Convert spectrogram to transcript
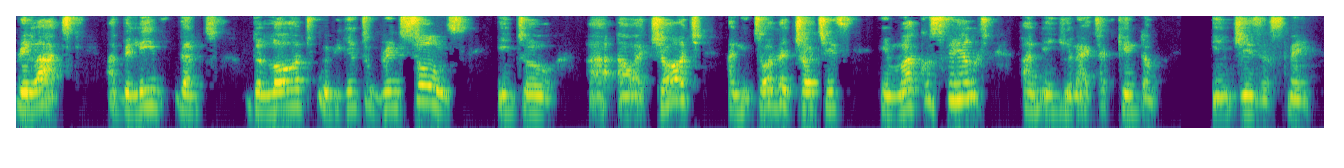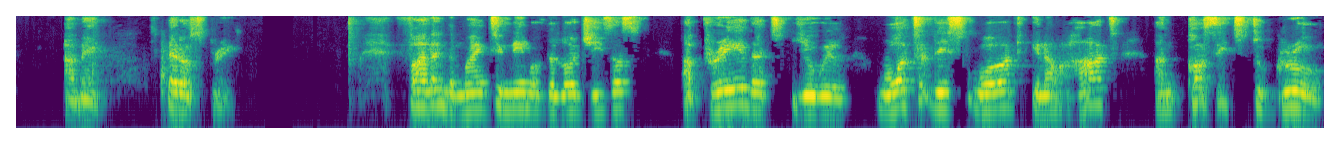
relaxed, I believe that the Lord will begin to bring souls into uh, our church and into other churches in Macclesfield and in United Kingdom. In Jesus' name, Amen. Let us pray. Father, in the mighty name of the Lord Jesus, I pray that you will water this word in our heart and cause it to grow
